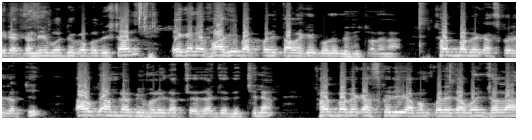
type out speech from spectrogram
এটা একটা নির্ভরযোগ্য প্রতিষ্ঠান। এখানে ফাঁকি বাটপারি তালাকি কোনো কিছু চলে না। সৎভাবে কাজ করে যাচ্ছি। কাউকে আমরা বিফলে যাচ্ছে, যাইতে দিচ্ছি না। সৎভাবে কাজ করি এবং করে যাব ইনশাল্লাহ।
